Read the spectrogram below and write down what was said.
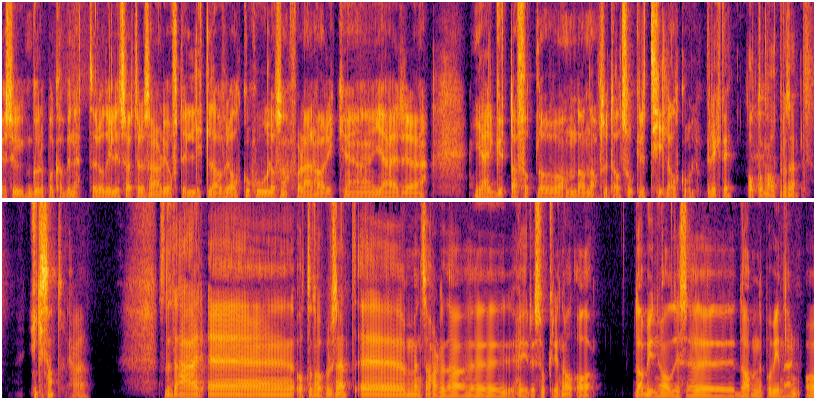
hvis du går opp på kabinetter og de litt søtere, så er de ofte litt lavere alkohol også, for der har ikke gjær, gjærgutta fått lov å omdanne absolutt alt sukkeret til alkohol. Riktig? 8,5 Ikke sant? Ja. Så dette er eh, 8,5 eh, men så har det da eh, høyere sukkerinnhold. Og da begynner jo alle disse damene på vinneren å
